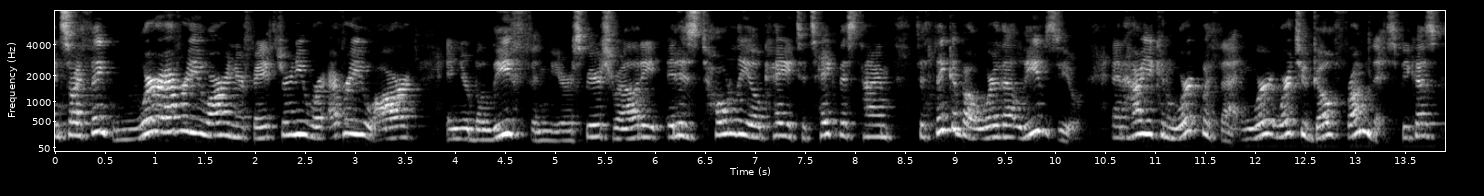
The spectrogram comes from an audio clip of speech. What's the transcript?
And so I think wherever you are in your faith journey, wherever you are in your belief and your spirituality, it is totally okay to take this time to think about where that leaves you and how you can work with that and where, where to go from this because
